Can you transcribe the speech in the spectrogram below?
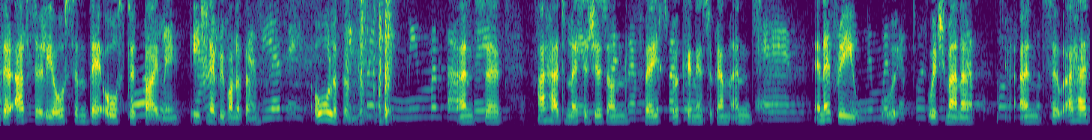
They're absolutely awesome. They all stood by me, each and every one of them, all of them. And uh, I had messages on Facebook and Instagram, and in every which manner. And so I had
